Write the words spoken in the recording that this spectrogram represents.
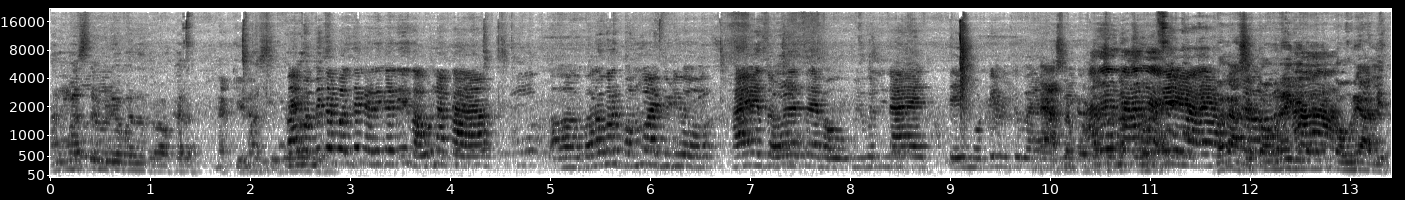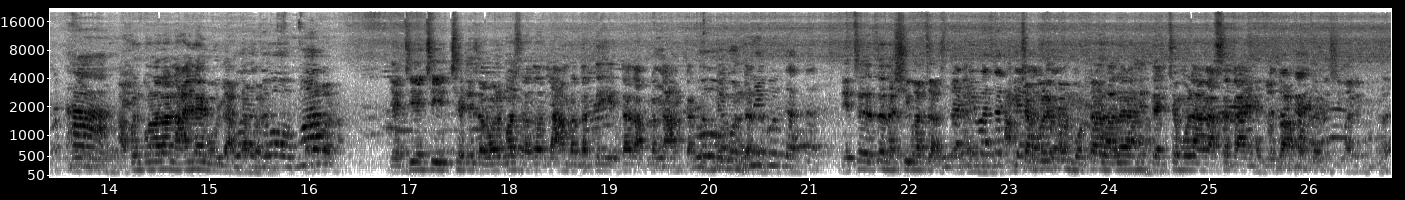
आणि मस्त व्हिडिओ बनवत राहा खरं नक्की मस्त. नाही मम्मी तर बोलते कधी कधी जाऊ नका अं, बरोबर बनवा व्हिडिओ हाय जवळच आहे भाऊ मी बोलली नाही ते मोठे युट्यूबर नाही, असं आहे मोठं अरे, सगळं नाही, करू नये. नाही. बघा असे कवरे गेले आणि कवरे आले हा. आपण कोणाला नाही नाही बोललो आतापर्यंत मग. बरोबर? यांची यांची इच्छा जे जवळपास राहतात लांब राहतात ते येतात आपलं काम करतात हो, निघून जातात. निघून जातात. ज्याचं त्याचं नशिबाचं असतं. आमच्यामुळे पण मोठा झालाय आणि त्यांच्यामुळे आम्ही असं काय नाही. जो नाही. नशिबाने मोठा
